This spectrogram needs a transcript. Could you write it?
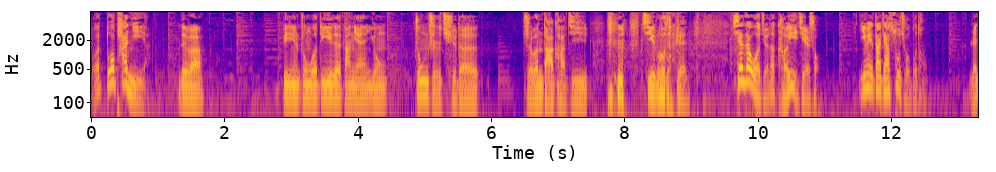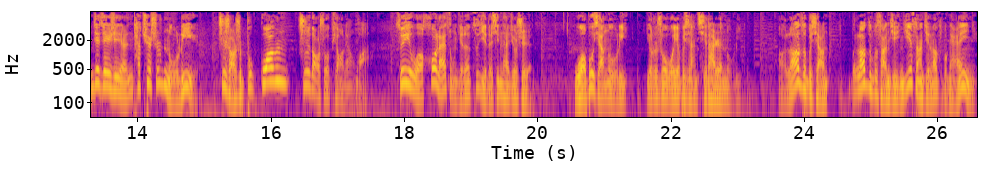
我多叛逆呀，对吧？毕竟中国第一个当年用中指取的指纹打卡机 记录的人，现在我觉得可以接受，因为大家诉求不同。人家这些人他确实努力，至少是不光知道说漂亮话。所以我后来总结了自己的心态就是，我不想努力，有的时候我也不想其他人努力。哦，老子不想，老子不上进，你上进，老子不安逸你，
